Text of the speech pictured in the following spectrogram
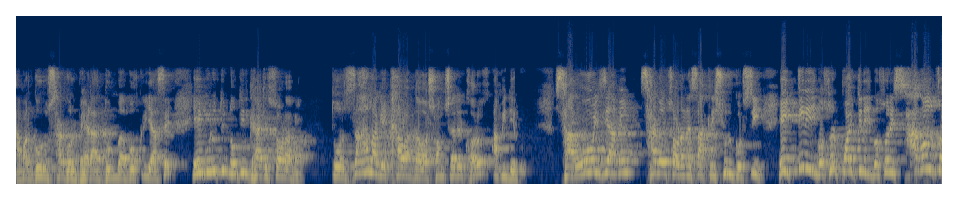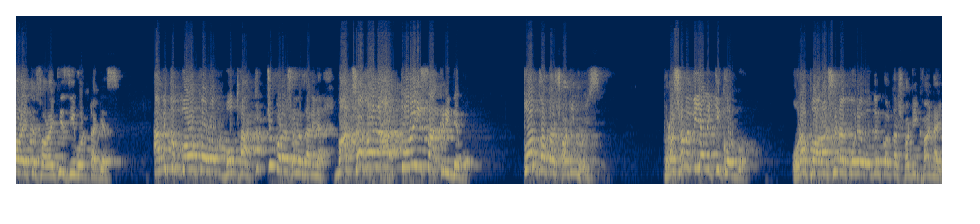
আমার গরু, ছাগল, ভেড়া, দুম্বা, বকরি আছে, এগুলো তুই নদীর ঘাটে চড়াবি। তোর যা লাগে খাওয়া দাওয়া সংসারের খরচ আমি দেব। স্যার, ওই যে আমি ছাগল চড়ানোর চাকরি শুরু করছি, এই তিরিশ বছর, পঁয়ত্রিশ বছর এই ছাগল চড়াইতে চড়াইতে জীবনটা গেছে। আমি তো ব কলম বোথা কিচ্ছু পড়াশোনা জানি না। বাচ্চা না, তোরই চাকরি দেব। তোর কথা সঠিক হয়েছে পড়াশোনা দিয়ে আমি কি করব। ওরা পড়াশোনা করে ওদের কথা সঠিক হয় নাই,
